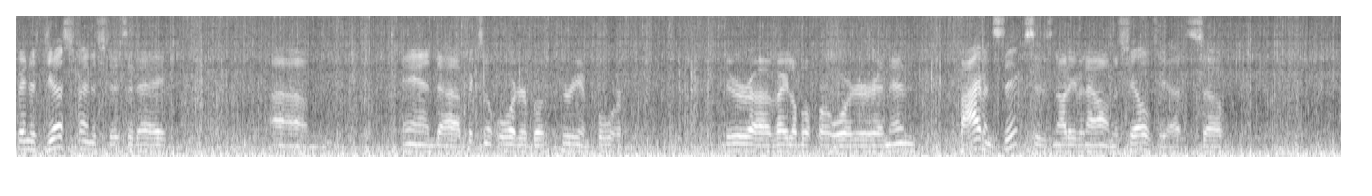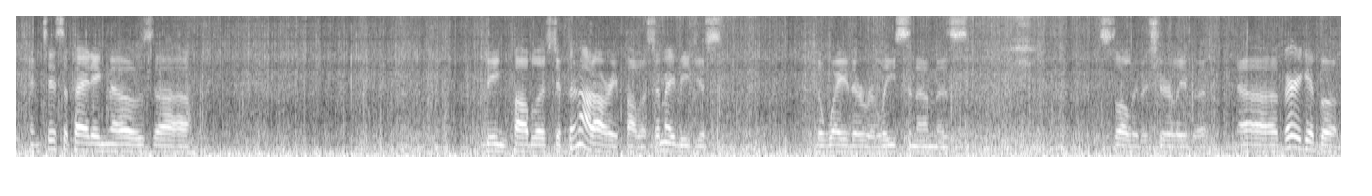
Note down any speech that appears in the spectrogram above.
Finished, just finished it today, um, and uh, fixing to order book three and four. They're uh, available for order, and then five and six is not even out on the shelves yet. So anticipating those uh, being published. If they're not already published, it may be just the way they're releasing them is slowly but surely. But uh, very good book.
